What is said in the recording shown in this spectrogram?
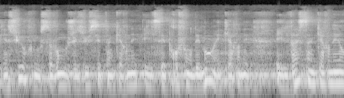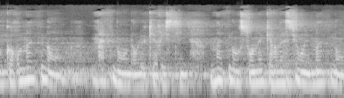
Bien sûr, nous savons que Jésus s'est incarné et il s'est profondément incarné. Et il va s'incarner encore maintenant, maintenant dans l'Eucharistie. Maintenant, son incarnation est maintenant.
